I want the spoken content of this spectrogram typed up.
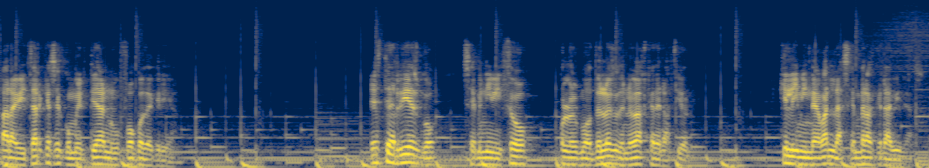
para evitar que se convirtieran en un foco de cría. Este riesgo se minimizó con los modelos de nueva generación, que eliminaban las hembras grávidas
